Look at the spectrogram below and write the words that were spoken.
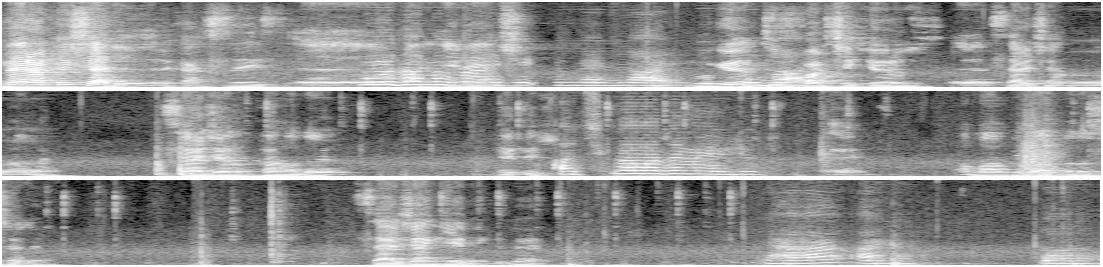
Merhaba arkadaşlar diyorlar karşınızdayız. Ee, Buradan sonra Enes. çektim Mezra'yı. Bugün Mezra. Tufar çekiyoruz e, Sercan'la beraber. Sercan'ın kanalı nedir? Açıklamada mevcut. Ama bir de adını söyle. Sercan Gaming'di değil mi? Ha aynen. Doğru.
